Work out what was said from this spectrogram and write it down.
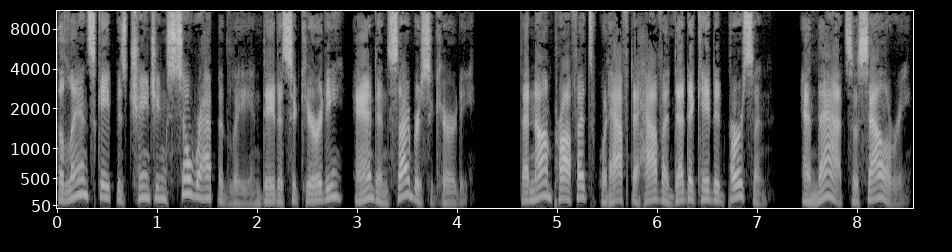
The landscape is changing so rapidly in data security and in cybersecurity that nonprofits would have to have a dedicated person, and that's a salary.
